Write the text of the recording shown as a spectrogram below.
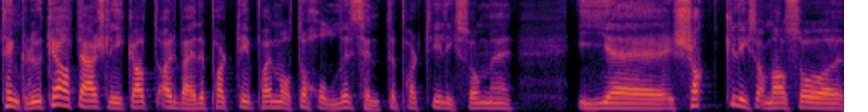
Tenker du ikke at det er slik at Arbeiderpartiet på en måte holder Senterpartiet liksom eh, i eh, sjakk, liksom? Altså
